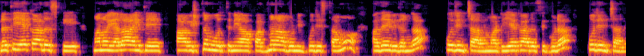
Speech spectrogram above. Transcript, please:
ప్రతి ఏకాదశికి మనం ఎలా అయితే ఆ విష్ణుమూర్తిని, ఆ పద్మనాభుడిని పూజిస్తామో అదే విధంగా పూజించాలన్నమాట. ఏకాదశికి కూడా పూజించాలి.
